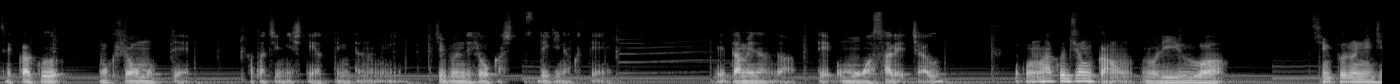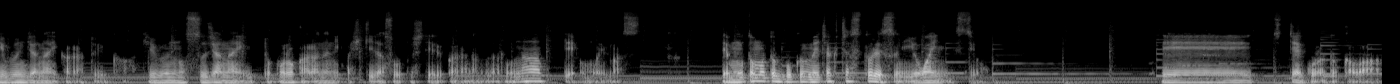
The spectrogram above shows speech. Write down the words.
せっかく目標を持って形にしてやってみたのに、自分で評価できなくて、で、ダメなんだって思わされちゃう。この悪循環の理由は、シンプルに自分じゃないからというか、自分の素じゃないところから何か引き出そうとしてるからなんだろうなって思います。で、もともと僕めちゃくちゃストレスに弱いんですよ。で、ちっちゃい頃とかは、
